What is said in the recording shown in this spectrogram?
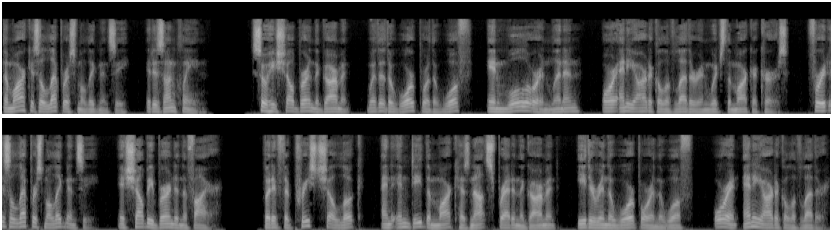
the mark is a leprous malignancy, it is unclean. So he shall burn the garment, whether the warp or the woof, in wool or in linen, or any article of leather in which the mark occurs, for it is a leprous malignancy, it shall be burned in the fire. But if the priest shall look, and indeed the mark has not spread in the garment, either in the warp or in the woof, or in any article of leather,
